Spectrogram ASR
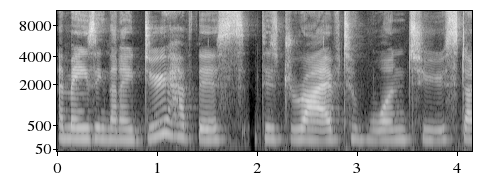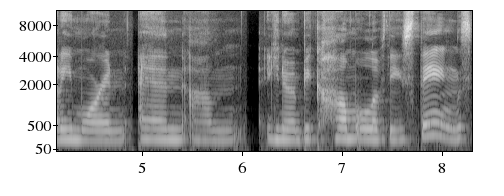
amazing that I do have this this drive to want to study more and and um, you know become all of these things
